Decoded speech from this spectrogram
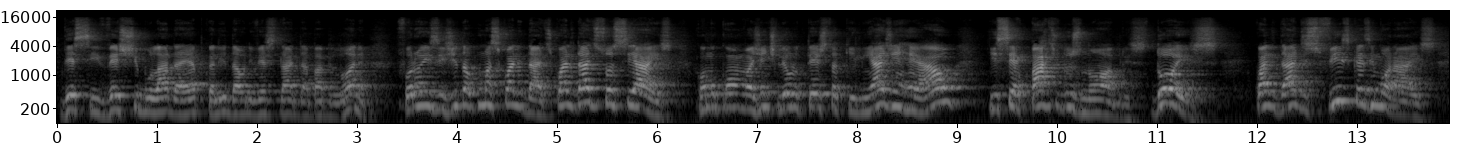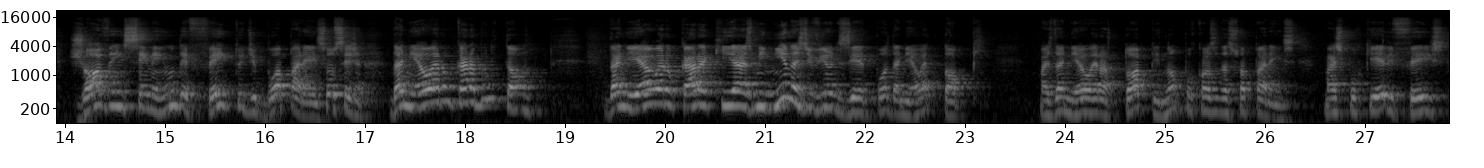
desse vestibular da época ali da Universidade da Babilônia, foram exigidas algumas qualidades. Qualidades sociais, como, como a gente leu no texto aqui, linhagem real e ser parte dos nobres. Dois, qualidades físicas e morais, jovem sem nenhum defeito de boa aparência. Ou seja, Daniel era um cara bonitão. Daniel era o cara que as meninas deviam dizer, pô, Daniel é top. Mas Daniel era top não por causa da sua aparência, mas porque ele fez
